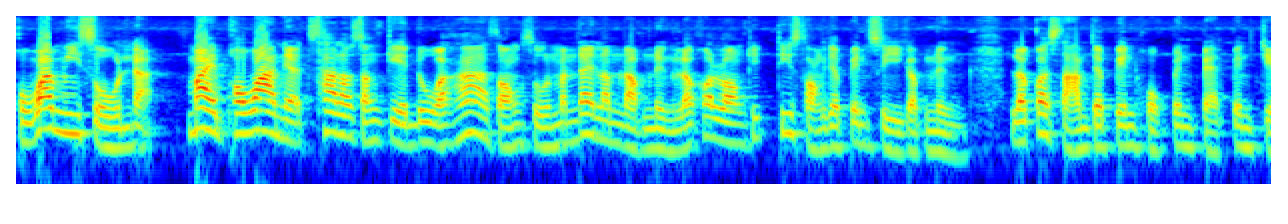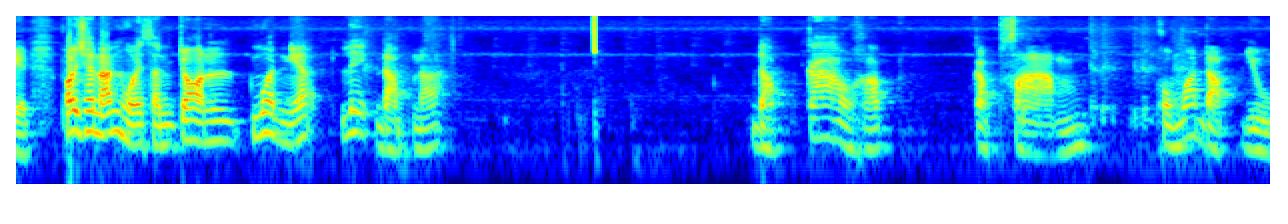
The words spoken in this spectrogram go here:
ผมว่ามีศูนย์อะ ไม่เพราะว่าเนี่ยถ้าเราสังเกตดูห้าสองศูนย์มันได้ลำดับหนึ่งแล้วก็ลองที่ที่สองจะเป็นสี่กับหนึ่งแล้วก็สามจะเป็นหกเป็นแปดเป็นเจ็ดเพราะฉะนั้นหวยสัญจรงวดเนี้ย เลขดับนะ ดับเก้าครับ กับสามผมว่าดับอยู่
